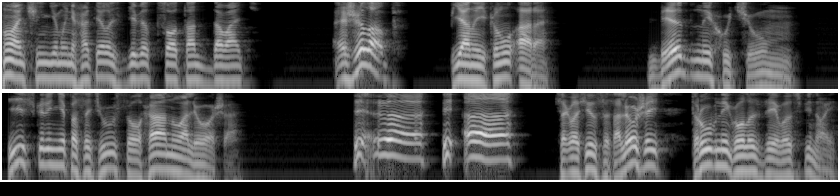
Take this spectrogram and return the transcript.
Очень ему не хотелось девятьсот отдавать. — Желоб! — пьяно икнул Ара. Бедный Хучум! Искренне посочувствовал хану Алеша. «И-а! И-а!» — согласился с Алешей трубный голос за его спиной.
